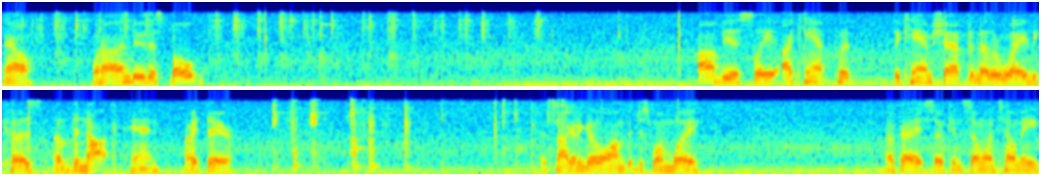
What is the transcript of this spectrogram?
Now, when I undo this bolt, obviously I can't put the camshaft another way because of the knock pin right there. It's not going to go on but just one way. Okay, so can someone tell me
